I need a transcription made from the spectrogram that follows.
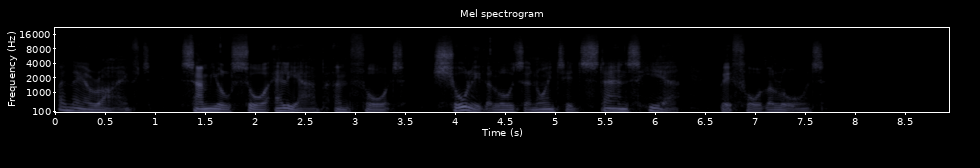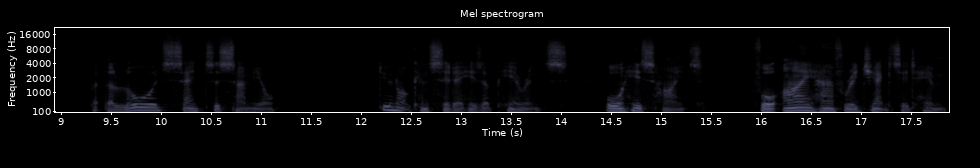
When they arrived, Samuel saw Eliab and thought, Surely the Lord's anointed stands here before the Lord. But the Lord said to Samuel, Do not consider his appearance or his height for I have rejected him.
